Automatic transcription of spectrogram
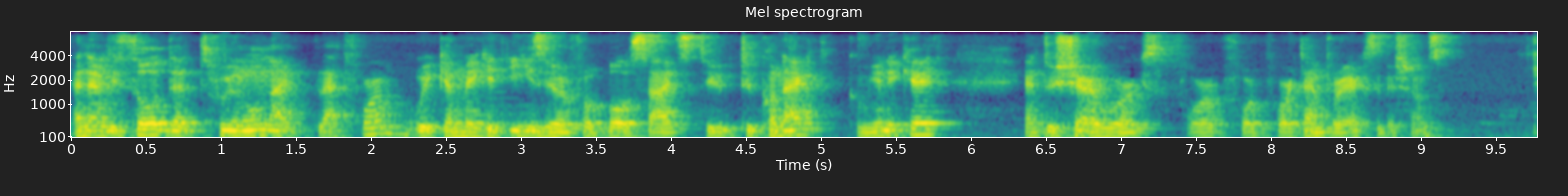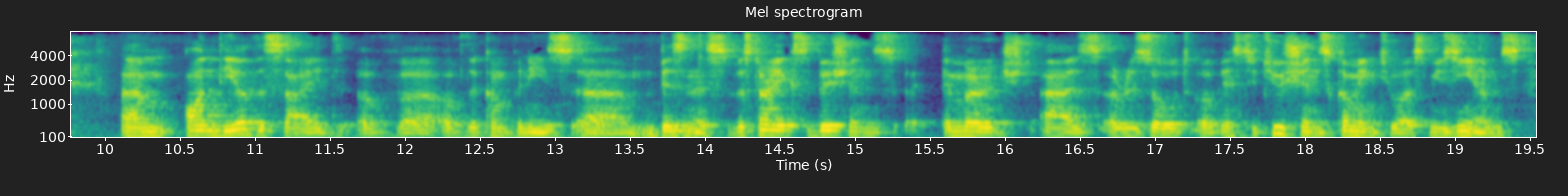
And then we thought that through an online platform, we can make it easier for both sides to, to connect, communicate, and to share works for, for, for temporary exhibitions. Um, on the other side of, uh, of the company's um, business, Vastari Exhibitions emerged as a result of institutions coming to us, museums,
